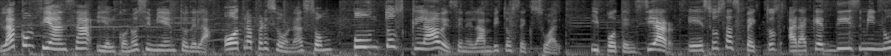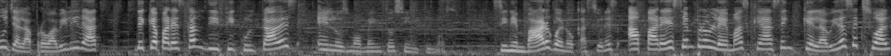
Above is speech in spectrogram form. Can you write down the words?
La confianza y el conocimiento de la otra persona son puntos claves en el ámbito sexual y potenciar esos aspectos hará que disminuya la probabilidad de que aparezcan dificultades en los momentos íntimos. Sin embargo, en ocasiones aparecen problemas que hacen que la vida sexual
